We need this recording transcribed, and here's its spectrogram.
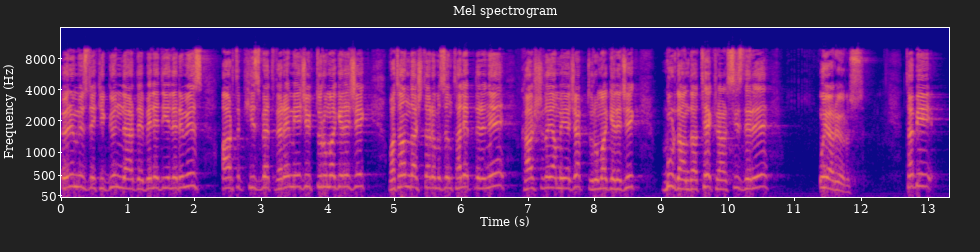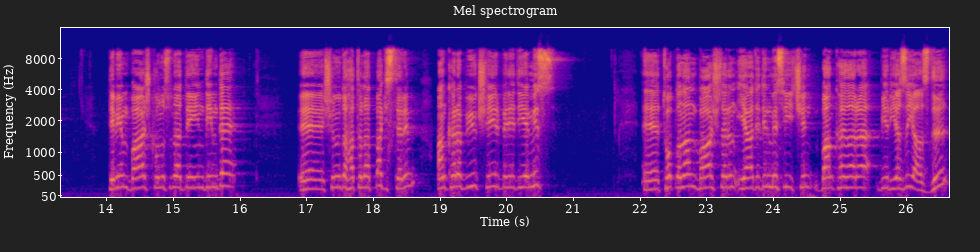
önümüzdeki günlerde belediyelerimiz artık hizmet veremeyecek duruma gelecek. Vatandaşlarımızın taleplerini karşılayamayacak duruma gelecek. Buradan da tekrar sizleri uyarıyoruz. Tabii demin bağış konusuna değindiğimde e, şunu da hatırlatmak isterim. Ankara Büyükşehir Belediye'miz e, toplanan bağışların iade edilmesi için bankalara bir yazı yazdı.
